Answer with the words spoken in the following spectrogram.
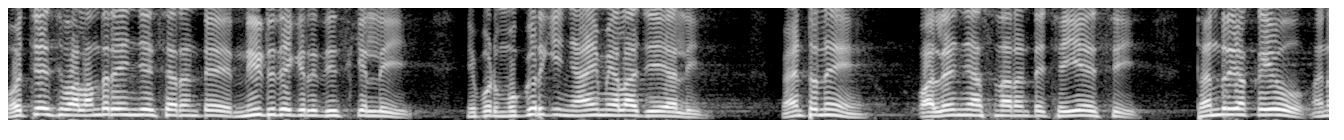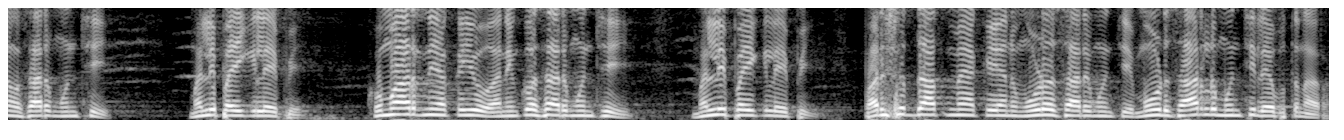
వచ్చేసి వాళ్ళందరూ ఏం చేశారంటే నీటి దగ్గరికి తీసుకెళ్ళి ఇప్పుడు ముగ్గురికి న్యాయం ఎలా చేయాలి? వెంటనే వాళ్ళు ఏం చేస్తున్నారంటే చెయ్యేసి తండ్రి యొక్కయు అని ఒకసారి ముంచి మళ్ళీ పైకి లేపి కుమారుని యొక్కయు అని ఇంకోసారి ముంచి మళ్ళీ పైకి లేపి పరిశుద్ధాత్మ యొక్కయు అని మూడోసారి ముంచి మూడు సార్లు ముంచి లేపుతున్నారు.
